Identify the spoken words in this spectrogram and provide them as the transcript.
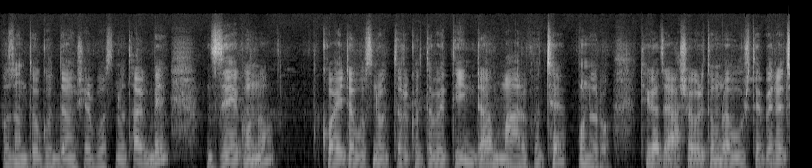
পর্যন্ত গদ্যাংশের প্রশ্ন থাকবে। যে কোনো কয়টা প্রশ্নের উত্তর করতে হবে? তিনটা, মার্ক হচ্ছে পনেরো। ঠিক আছে, আশা করি তোমরা বুঝতে পেরেছ।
